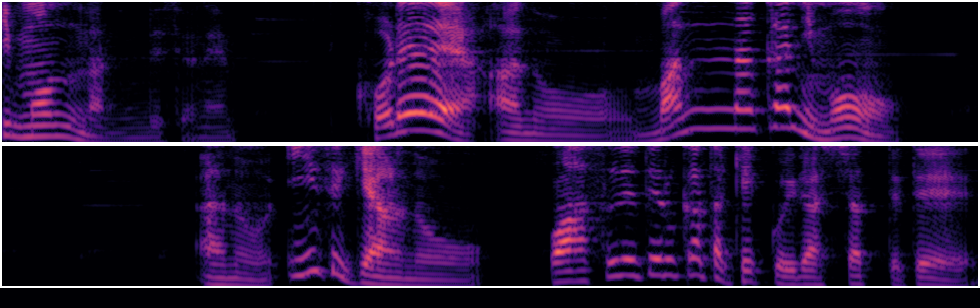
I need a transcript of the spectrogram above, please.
鬼門なんですよね。これ、あの、真ん中にも、あの、隕石あるの忘れてる方結構いらっしゃってて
